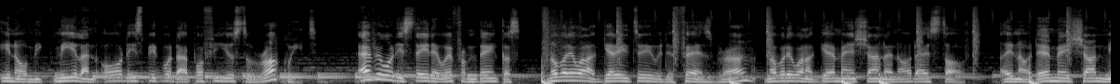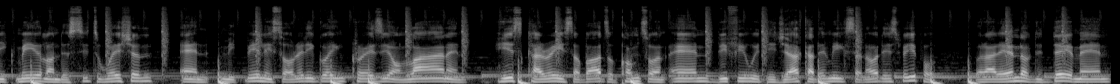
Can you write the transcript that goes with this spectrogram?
you know, Meek Mill and all these people that Puffy used to rock with. Everyone is staying away from them because nobody want to get into it with the feds, bro. Nobody want to get mentioned and all that stuff you know, they mentioned Meek Mill on the situation, and Meek Mill is already going crazy online, and his career is about to come to an end, beefing with DJ Akademiks and all these people. But at the end of the day, man,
